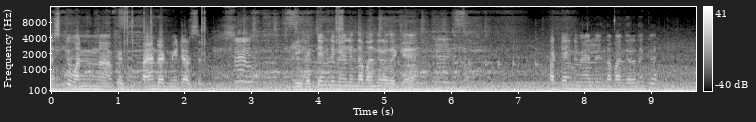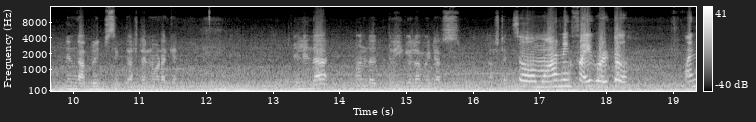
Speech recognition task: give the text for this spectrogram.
just one fif five hundred metres ಈ ಹಟ್ಟಿ ಅಂಗಡಿ ಮೇಲಿಂದ ಬಂದಿರೋದಕ್ಕೆ ಹಟ್ಟಿ ಅಂಗಡಿ ಮೇಲಿಂದ ಬಂದಿರೋದಕ್ಕೆ ನಿಮ್ಗೆ ಆ ಬ್ರಿಡ್ಜ್ ಸಿಕ್ತು ಅಷ್ಟೇ ನೋಡಕ್ಕೆ. ಇಲ್ಲಿಂದ ಒಂದು ತ್ರೀ ಕಿಲೋಮೀಟರ್ಸ್ ಅಷ್ಟೇ. ಸೊ ಮಾರ್ನಿಂಗ್ ಫೈವ್ ಹೊರಟು. ಒನ್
